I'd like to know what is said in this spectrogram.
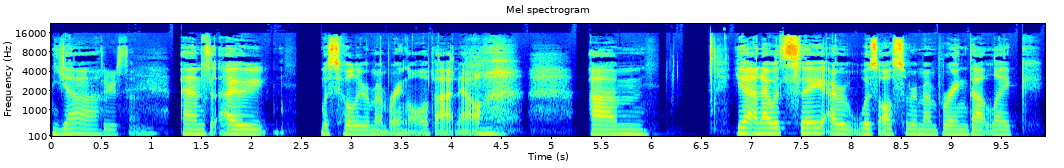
Yeah. through some. And I was totally remembering all of that now. um, yeah, and I would say I was also remembering that like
